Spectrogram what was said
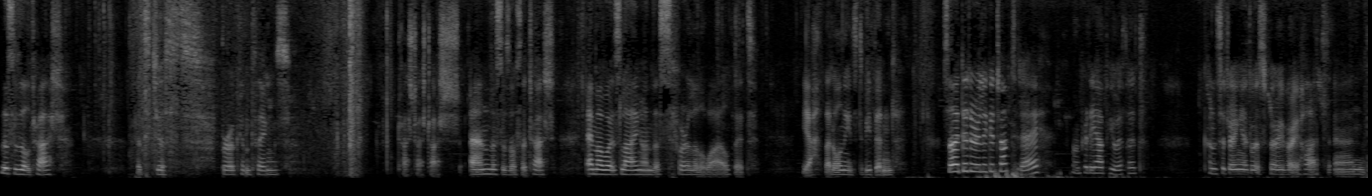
This is all trash. It's just broken things. Trash, trash, trash. And this is also trash. Emma was lying on this for a little while, but yeah, that all needs to be binned. So I did a really good job today. I'm pretty happy with it, considering it was very, very hot and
